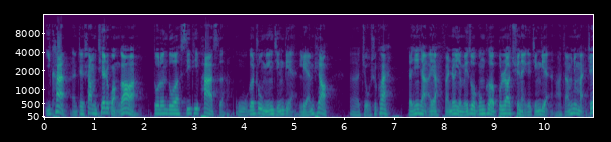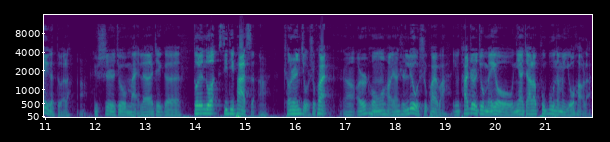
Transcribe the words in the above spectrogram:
一看，这上面贴着广告啊，多伦多 City Pass 五个著名景点联票，呃，九十块。小新想，哎呀，反正也没做功课，不知道去哪个景点啊，咱们就买这个得了啊。于是就买了这个多伦多 City Pass 啊，成人九十块，然后儿童好像是六十块吧，因为他这儿就没有尼亚加拉瀑布那么友好了。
